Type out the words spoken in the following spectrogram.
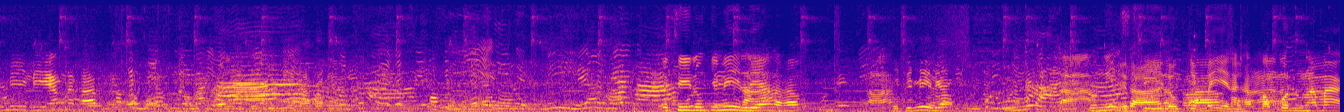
ฟซีลุงจิมมี่เลี้ยงนะครับเอฟซีลุงจิมมี่เลี้ยงนะครับ คุณจิมมี่เลี้ยงคุณนี่เอฟซีลุงจิมมี่นะครับ ขอบคุณมาก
